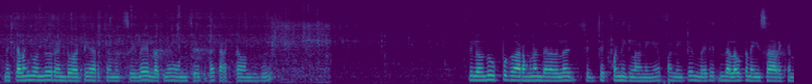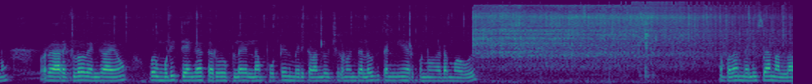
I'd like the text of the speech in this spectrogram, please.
இந்த கிழங்கு வந்து ரெண்டு வாட்டி அரைச்ச மிக்சியில் எல்லாத்தையும் ஒன்று சேர்த்துட்டா கரெக்டாக வந்தது. இதில் வந்து உப்பு காரம்லாம் இந்த இதில் செக் பண்ணிக்கலாம் நீங்கள் பண்ணிவிட்டு இதுமாரி இந்த அளவுக்கு நைஸாக அரைக்கணும். ஒரு அரை கிலோ வெங்காயம் ஒரு முடி தேங்காய் கருவேப்பிலை எல்லாம் போட்டு இதுமாரி கலந்து வச்சுக்கணும். இந்த அளவுக்கு தண்ணியாக இருக்கணும் இடமாவு மாவு அப்போ தான் மெலிசாக நல்லா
